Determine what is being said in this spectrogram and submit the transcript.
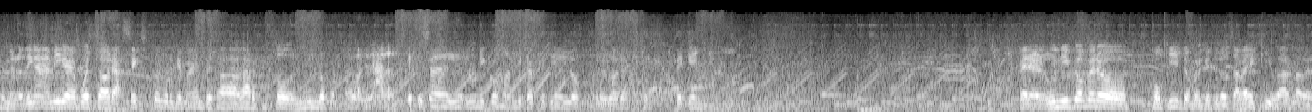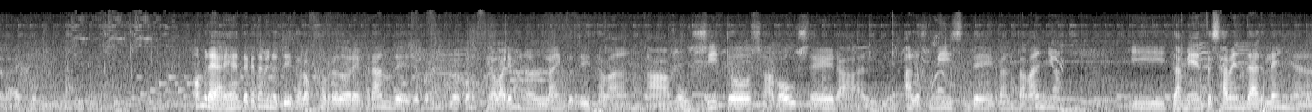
Que me lo digan a mí que he puesto ahora sexto porque me ha empezado a dar todo el mundo por todos lados. Es que ese es el único handicap que tienen los corredores pe- pequeños. Pero el único, pero poquito, porque si lo sabes esquivar, la verdad es que. Hombre, hay gente que también utiliza los corredores grandes. Yo, por ejemplo, he conocido a varios en online que utilizaban a Bowsitos, a Bowser, al- a los Miss de gran tamaño. Y también te saben dar leña.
